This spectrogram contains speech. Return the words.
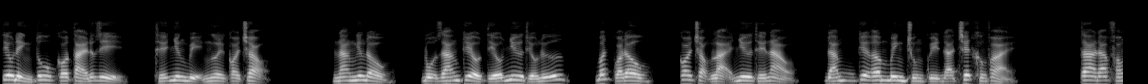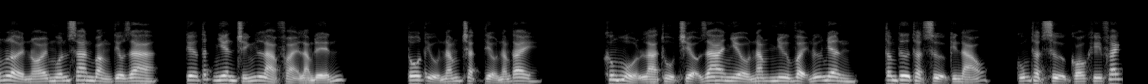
tiêu đình tu có tài đức gì, thế nhưng bị ngươi coi trọng. Nàng nghiêng đầu, bộ dáng tiểu tiếu như thiếu nữ, bất quá đâu, coi trọng lại như thế nào, đám kia âm binh trung quy đã chết không phải. Ta đã phóng lời nói muốn san bằng tiêu gia, kia tất nhiên chính là phải làm đến. Tô Tiểu nắm chặt tiểu nắm tay. Không hổ là thủ triệu gia nhiều năm như vậy nữ nhân, tâm tư thật sự kín đáo, cũng thật sự có khí phách,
